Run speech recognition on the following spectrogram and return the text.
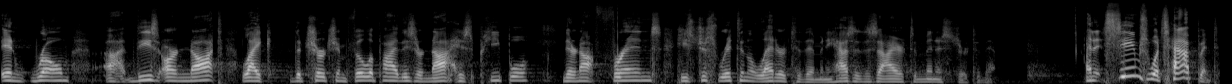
in Rome. Uh, these are not like the church in Philippi. These are not his people. They're not friends. He's just written a letter to them and he has a desire to minister to them. And it seems what's happened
